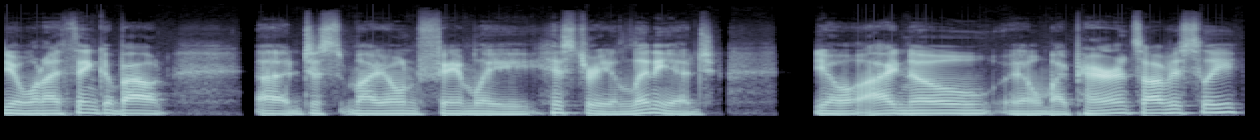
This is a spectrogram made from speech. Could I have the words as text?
you know, when I think about uh, just my own family history and lineage, you know, I know you know my parents obviously,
